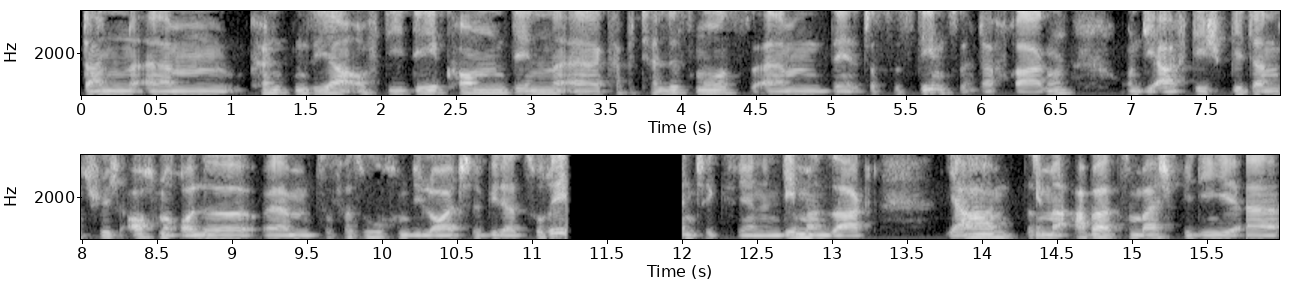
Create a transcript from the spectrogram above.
dann ähm, könnten sie ja auf die Idee kommen, den äh, Kapitalismus, ähm, den, das System zu hinterfragen. Und die AfD spielt da natürlich auch eine Rolle, ähm, zu versuchen, die Leute wieder zu reintegrieren, indem man sagt, ja, aber zum Beispiel die äh,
